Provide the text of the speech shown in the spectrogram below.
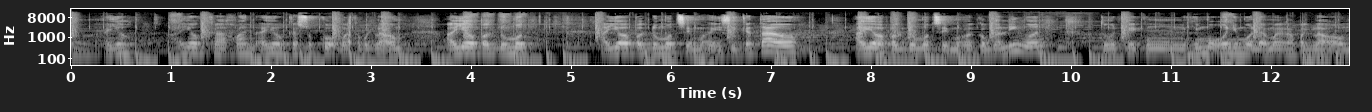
Uh, ayaw ayaw ka kwan ayaw ka suko mga kapaglaom ayaw pagdumot. Ayaw pagdumot sa mga isig ka tao ayaw pagdumot sa imong kaugalingon tungod kay kung himuon nimo na mga kapaglaom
